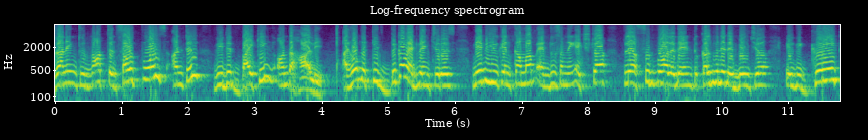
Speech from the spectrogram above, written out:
running to north and south poles until we did biking on the Harley. I hope the kids become adventurous. Maybe you can come up and do something extra, play a football at the end to culminate adventure. It'll be great.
